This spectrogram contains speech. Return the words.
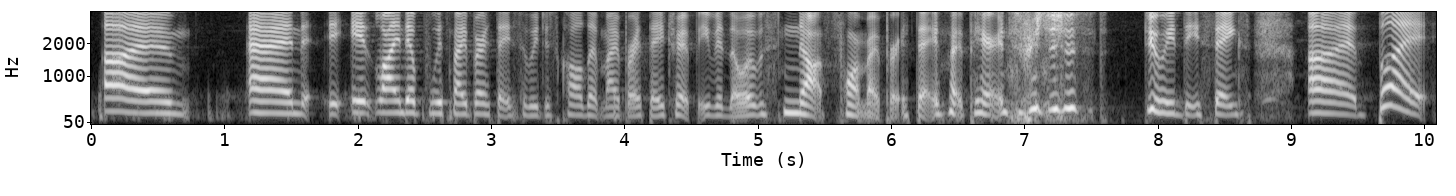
Um, and it, it lined up with my birthday. So we just called it my birthday trip, even though it was not for my birthday. My parents were just doing these things. Uh, but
